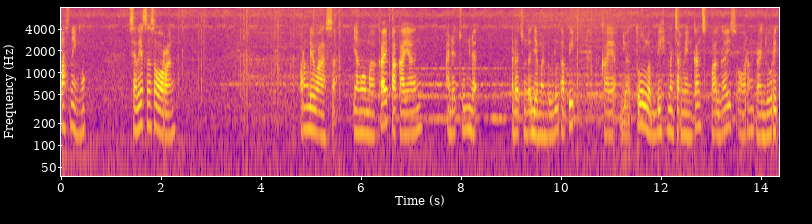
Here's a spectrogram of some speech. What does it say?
Pas nengok saya lihat seseorang. Orang dewasa yang memakai pakaian adat Sunda. Adat Sunda zaman dulu tapi kayak dia tuh lebih mencerminkan sebagai seorang prajurit.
